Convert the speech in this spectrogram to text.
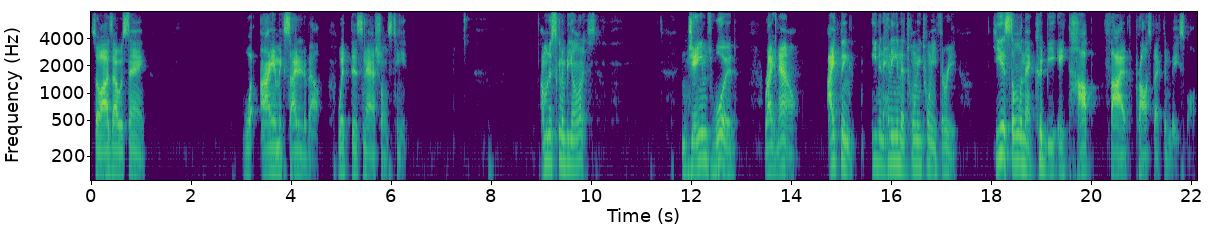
So, as I was saying, what I am excited about with this Nationals team. I'm just going to be honest. James Wood, right now, I think even heading into 2023, he is someone that could be a top five prospect in baseball.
